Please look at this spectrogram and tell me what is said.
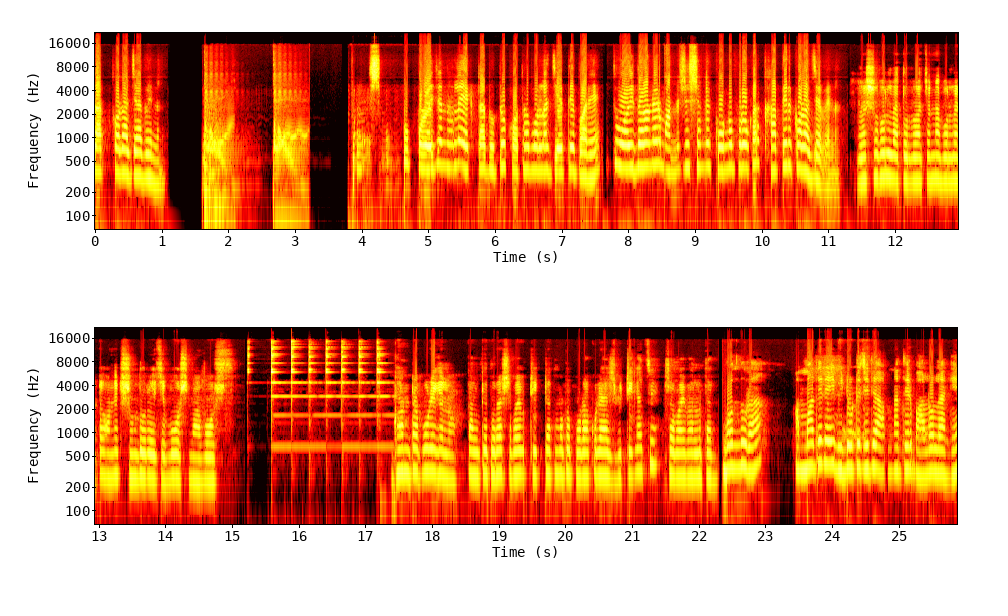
কাট করা যাবে না। প্রয়োজন হলে একটা দুটো কথা বলা যেতে পারে, কিন্তু ওই ধরনের মানুষের সঙ্গে কোনো প্রকার খাতির করা যাবে না। রসগোল্লা, তোর রচনা বললাটা অনেক সুন্দর হয়েছে, বস মা, বস। ঘণ্টা পড়ে গেল। কালকে তোরা সবাই ঠিকঠাক মতো পড়া করে আসবি, ঠিক আছে? সবাই ভালো থাকবে বন্ধুরা, আমাদের এই ভিডিওটি যদি আপনাদের ভালো লাগে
